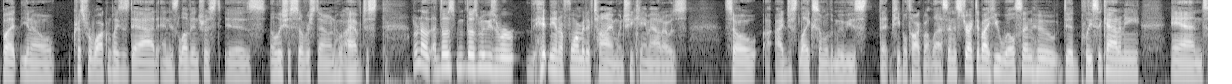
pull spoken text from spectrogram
but you know Christopher Walken plays his dad, and his love interest is Alicia Silverstone, who I have just I don't know those those movies were hit me in a formative time when she came out. I was so I just like some of the movies that people talk about less, and it's directed by Hugh Wilson, who did Police Academy. And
